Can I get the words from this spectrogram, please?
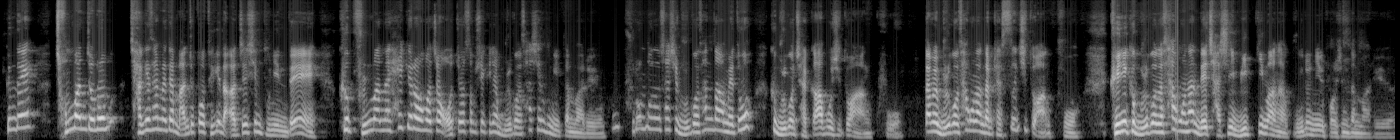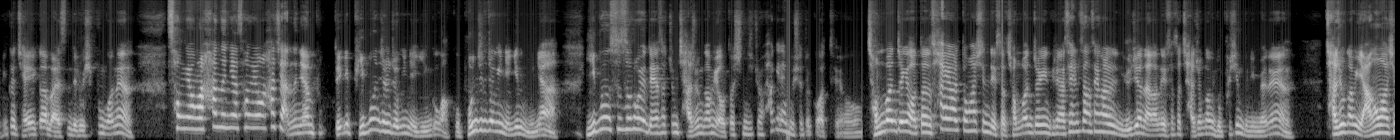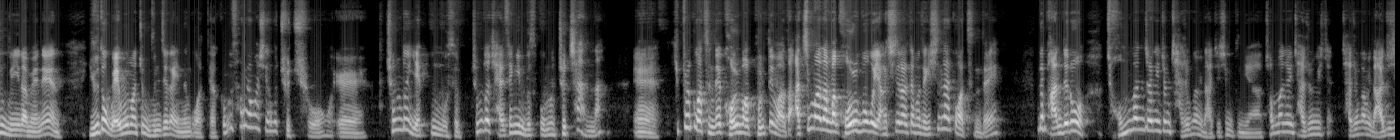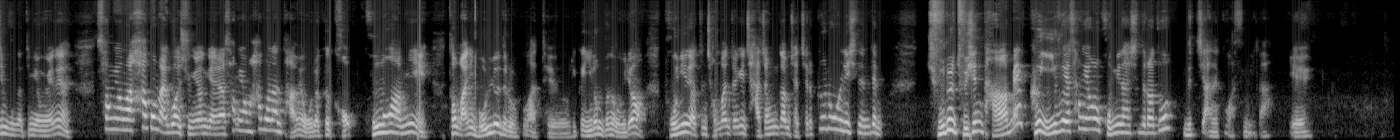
근데 전반적으로 자기 삶에 대한 만족도가 되게 낮으신 분인데 그 불만을 해결하고자 어쩔 수 없이 그냥 물건 사신 분이 있단 말이에요. 그런 분은 사실 물건 산 다음에도 그 물건 잘 까보지도 않고 그다음에 물건 사고 난 다음에 잘 쓰지도 않고 괜히 그 물건을 사고 난 내 자신이 믿기만 하고 이런 일이 벌어진단 말이에요. 그러니까 제가 말씀드리고 싶은 거는 성형을 하느냐 성형을 하지 않느냐는 되게 비본질적인 얘기인 것 같고 본질적인 얘기는 뭐냐 이분 스스로에 대해서 좀 자존감이 어떠신지 좀 확인해 보셔야 될 것 같아요. 전반적인 어떤 사회 활동 하시는 데 있어서 전반적인 그냥 일상생활 유지해 나가는 데 있어서 자존감이 높으신 분이면은 자존감이 양호하신 분이라면은 유독 외모만 좀 문제가 있는 것 같아요. 그러면 성형하시는 거 좋죠. 예. 좀 더 예쁜 모습, 좀 더 잘생긴 모습 보면 좋지 않나? 예. 기쁠 것 같은데 거울 막 볼 때마다 아침마다 막 거울 보고 양치질 할 때마다 되게 신날 것 같은데. 근데 반대로 전반적인 좀 자존감이 낮으신 분이야. 전반적인 자존, 자존감이 낮으신 분 같은 경우에는 성형을 하고 말고가 중요한 게 아니라 성형을 하고 난 다음에 오히려 그 거- 공허함이 더 많이 몰려 들어올 것 같아요. 그러니까 이런 분은 오히려 본인의 어떤 전반적인 자존감 자체를 끌어올리시는데 줄을 두신 다음에 그 이후에 성형을 고민하시더라도 늦지 않을 것 같습니다. 예.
